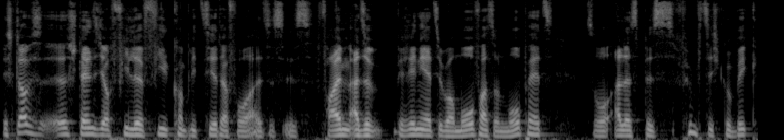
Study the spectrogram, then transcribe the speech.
Ich glaube, es stellen sich auch viele viel komplizierter vor, als es ist. Vor allem, also wir reden jetzt über Mofas und Mopeds, so alles bis 50 Kubik.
